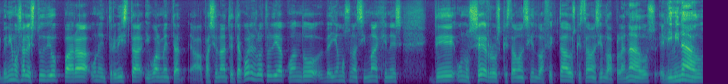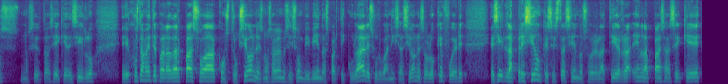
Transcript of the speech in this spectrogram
y venimos al estudio para una entrevista igualmente apasionante. ¿Te acuerdas el otro día cuando veíamos unas imágenes de unos cerros que estaban siendo afectados, que estaban siendo aplanados, eliminados, ¿no es cierto? Así hay que decirlo, eh, justamente para dar paso a construcciones, no sabemos si son viviendas particulares, urbanizaciones o lo que fuere. Es decir, la presión que se está haciendo sobre la tierra en La Paz hace que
